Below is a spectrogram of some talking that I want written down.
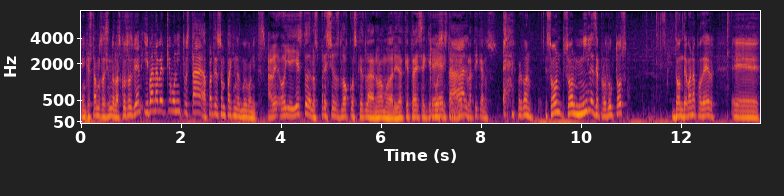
en que estamos haciendo las cosas bien y van a ver qué bonito está. Aparte son páginas muy bonitas. A ver, oye, y esto de los precios locos, que es la nueva modalidad que traes, ¿en qué, ¿Qué consiste? A ver, tal? platícanos. Perdón, son, son miles de productos donde van a poder, eh,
